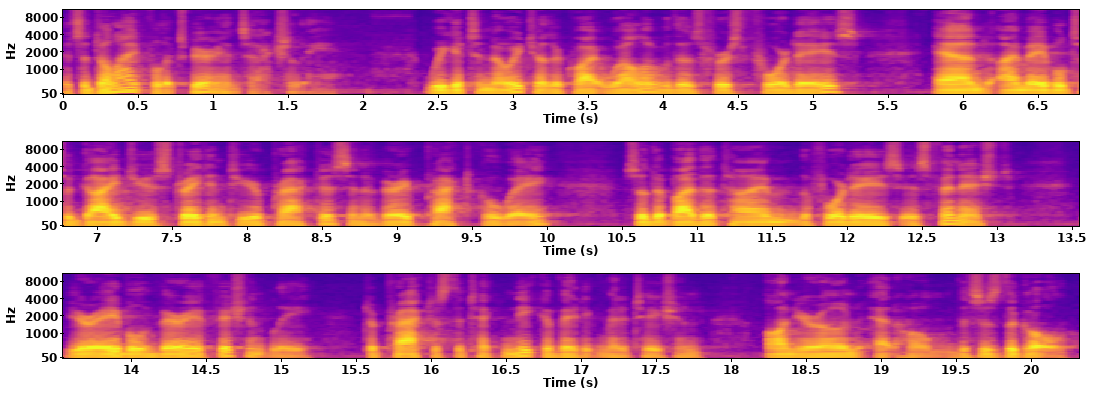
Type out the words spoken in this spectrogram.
It's a delightful experience, actually. We get to know each other quite well over those first four days, and I'm able to guide you straight into your practice in a very practical way so that by the time the four days is finished, you're able very efficiently to practice the technique of Vedic meditation on your own at home. This is the goal.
